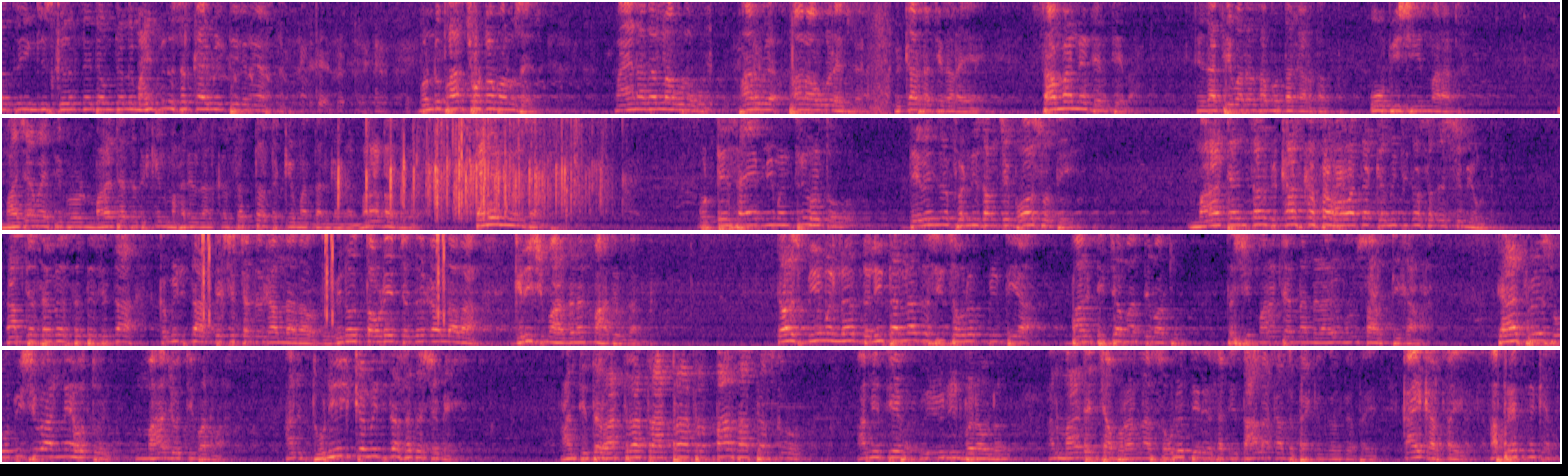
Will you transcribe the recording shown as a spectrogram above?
बंडूला तरी इंग्लिश कळत नाही त्यामुळे त्याला माहीत पण नसेल काय मिळते की नाही असं. बंडू फार छोटा माणूस आहे. मायानादाला लागू नको. फार फार अवघड आहे तुला विकासाची लढाई आहे. सामान्य जनतेला ते जातीवादाचा मुद्दा काढतात. ओबीसी मराठा. माझ्या माहितीप्रमाणे मराठ्याचं देखील महादेव जानकर सत्तर टक्के मतदान करणार. मराठा सोडून चॅलेंज देऊन सांगतो. मोठे साहेब मी मंत्री होतो. देवेंद्र फडणवीस आमचे बॉस होते. मराठ्यांचा विकास कसा व्हावा त्या कमिटीचा सदस्य मी होतो. आमच्या सर्व सदस्याचा कमिटीचा अध्यक्ष चंद्रकांत दादा होते. विनोद तावडे चंद्रकांत दादा गिरीश महाजन आणि महादेव दादा त्यावेळेस मी म्हणलं दलितांना जशी सवलत मिळते या पार्टीच्या माध्यमातून तशी मराठ्यांना मिळावी म्हणून सारथी काढा. त्याच वेळेस ओबीसी अन्याय होतोय महाज्योती बनवा. आणि दोन्ही कमिटीचा सदस्य मी. आहे. आणि तिथं रात्र अठरा अठरा तास अभ्यास करून आम्ही ते युनिट बनवलं. आणि मराठ्यांच्या मुलांना सवलत देण्यासाठी दहा लाखाचं पॅकेज कसं करता येईल. काय करता येईल? हा प्रयत्न केला.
